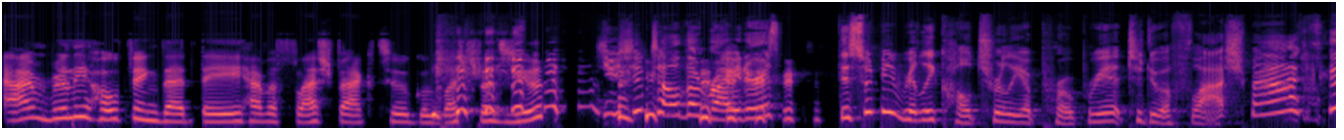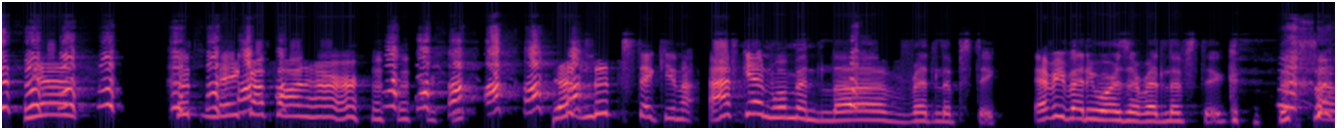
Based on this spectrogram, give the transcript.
I'm really hoping that they have a flashback to Gulbashra's youth. you should tell the writers this would be really culturally appropriate to do a flashback. yeah, put makeup on her. red lipstick, you know, Afghan women love red lipstick. Everybody wears a red lipstick. so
